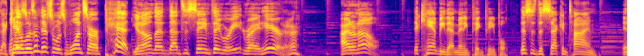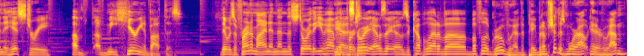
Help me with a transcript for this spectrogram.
that well, this- cannibalism? This, was once our pet, you know. That that's the same thing we're eating right here. Yeah. I don't know. There can't be that many pig people. This is the second time in the history of of me hearing about this. There was a friend of mine, and then the story that you have. of Yeah, the the person. story. That was a, that was a couple out of uh, Buffalo Grove who have the pig, but I'm sure there's more out there who have them.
